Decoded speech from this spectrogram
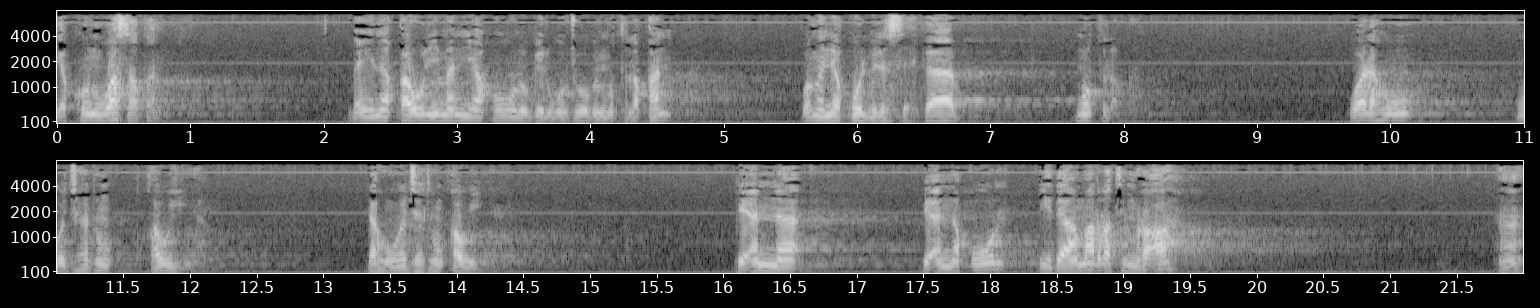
يكون وسطا بين قول من يقول بالوجوب مطلقا ومن يقول بالاستحباب مطلقا. وله وجهة قوية. له وجهة قوية. بأن بأن نقول إذا مرت امرأة ها.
